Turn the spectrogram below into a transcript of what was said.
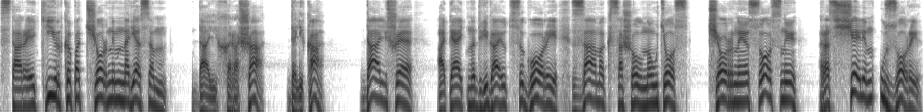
Старая кирка под черным навесом. Даль хороша, далека. Дальше опять надвигаются горы, Замок сошел на утес, Черные сосны, расщелин узоры,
